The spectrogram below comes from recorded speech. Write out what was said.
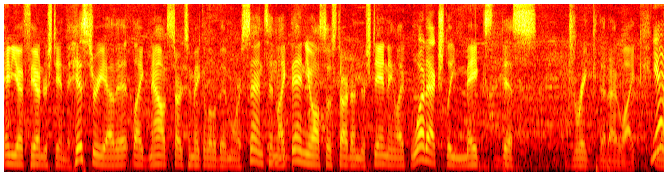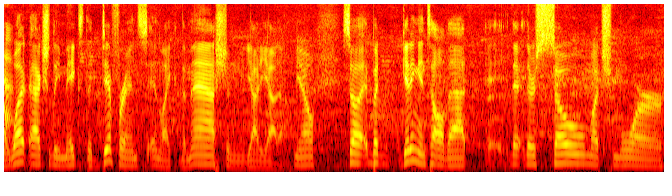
and you, if you understand the history of it, like now it starts to make a little bit more sense. And Mm-hmm. like then you also start understanding like what actually makes this drink that I like. You know, Yeah. what actually makes the difference in like the mash and yada yada. You know. So, but getting into all that, eh, there's so much more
